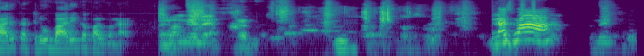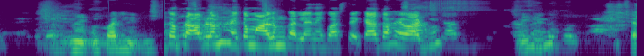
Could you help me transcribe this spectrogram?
కార్యకర్తలు భారీగా పాల్గొన్నారు नजमा नहीं, ऊपर ही तो प्रॉब्लम है तो मालूम कर लेने के वास्ते क्या तो है वार्ड में नहीं है? अच्छा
